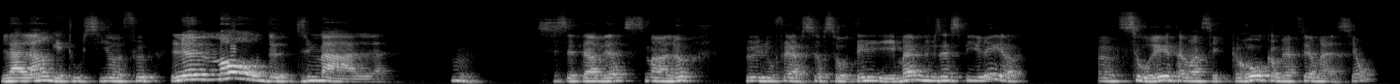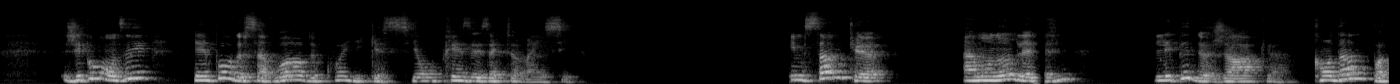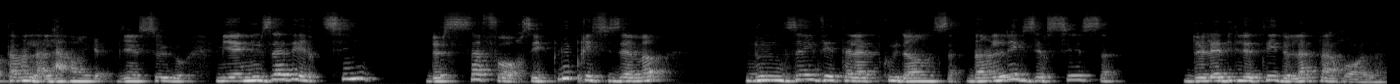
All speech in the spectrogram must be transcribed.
La langue est aussi un feu, le monde du mal. Hmm. Si cet avertissement-là peut nous faire sursauter et même nous inspirer un, un petit sourire tellement c'est gros comme affirmation, j'ai pas mon dire qu'importe de savoir de quoi il est question très exactement ici. Il me semble que, à mon humble avis, l'épître de Jacques condamne pas tant la langue, bien sûr, mais elle nous avertit de sa force et plus précisément, nous invite à la prudence dans l'exercice de l'habileté de la parole.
